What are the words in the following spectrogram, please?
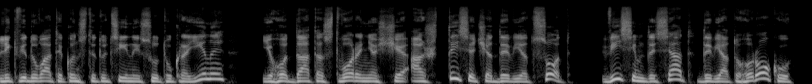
ліквідувати Конституційний суд України, його дата створення ще аж 1989 року,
